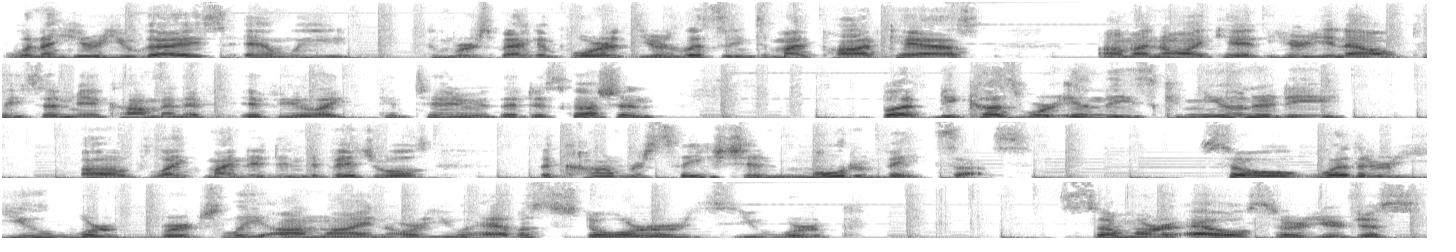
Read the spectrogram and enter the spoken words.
when I hear you guys and we converse back and forth, you're listening to my podcast. Um, I know I can't hear you now. Please send me a comment if if you like continue the discussion. But because we're in these community of like-minded individuals, the conversation motivates us. So whether you work virtually online or you have a store or you work somewhere else or you're just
